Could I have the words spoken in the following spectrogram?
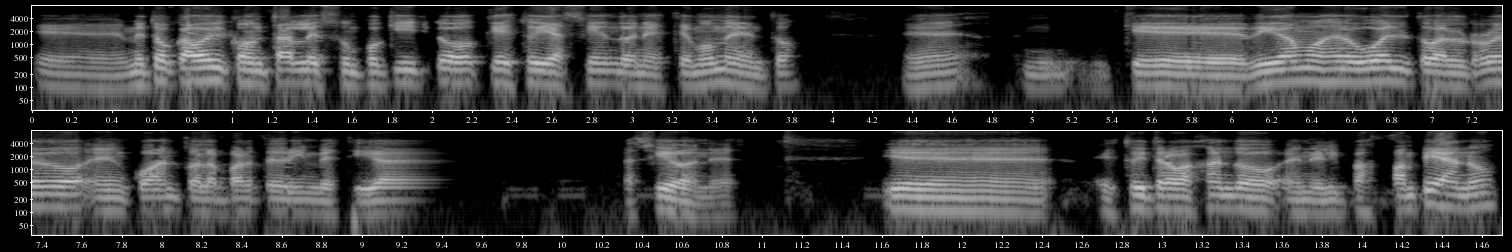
eh, me toca hoy contarles un poquito qué estoy haciendo en este momento, eh, que digamos he vuelto al ruedo en cuanto a la parte de investigaciones. Eh, estoy trabajando en el IPAS Pampeano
